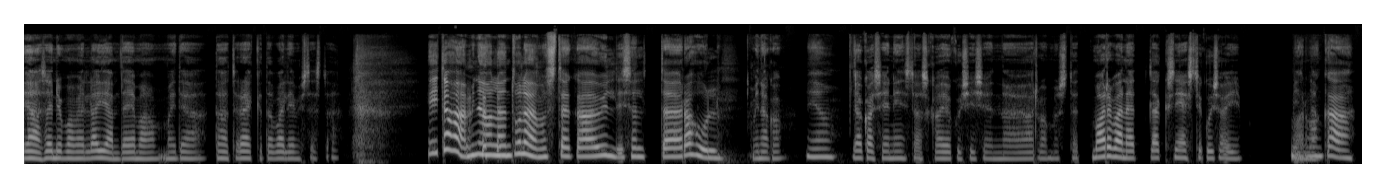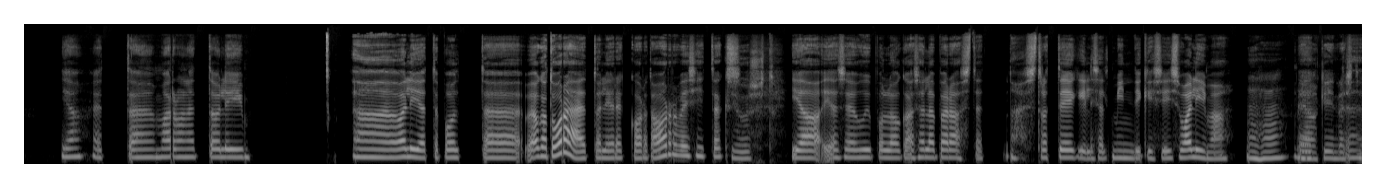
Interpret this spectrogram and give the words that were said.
ja see on juba meil laiem teema, ma ei tea, tahate rääkida valimistest või? ei taha, mina olen tulemustega üldiselt äh, rahul. mina ka. jagasin Instas ka ja küsisin äh, arvamust, et ma arvan, et läks nii hästi, kui sai. mina ka, jah, et äh, ma arvan, et oli valijate poolt äh, väga tore, et oli rekordarv esiteks Just. ja, ja see võib-olla ka sellepärast, et noh, strateegiliselt mindigi siis valima mm. -hmm, ja kindlasti.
